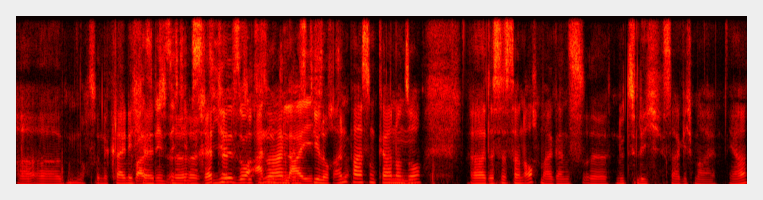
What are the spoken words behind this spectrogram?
äh, äh, noch so eine Kleinigkeit den, sich den äh, rettet, so sozusagen, den Stil auch anpassen kann mhm. und so. Äh, das ist dann auch mal ganz äh, nützlich, sage ich mal. Ja,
